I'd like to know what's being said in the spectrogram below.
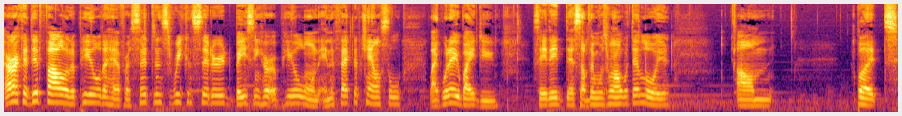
Erica did file an appeal to have her sentence reconsidered, basing her appeal on ineffective counsel, like what everybody do. Say they, that something was wrong with their lawyer. Um, but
